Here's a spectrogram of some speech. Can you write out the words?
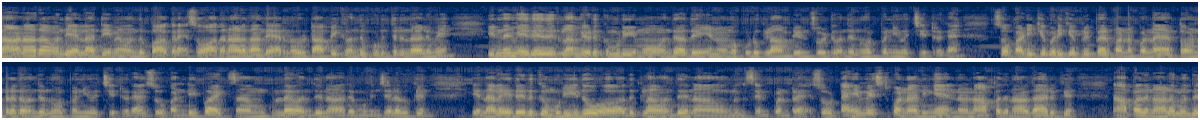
நானாக தான் வந்து எல்லாத்தையுமே வந்து பார்க்குறேன் ஸோ அதனால தான் அந்த இரநூறு டாபிக் வந்து கொடுத்துருந்தாலுமே இன்னும் எது எதுக்கெல்லாம் எடுக்க முடியுமோ வந்து அதையும் நம்ம கொடுக்கலாம் அப்படின்னு சொல்லிட்டு வந்து நோட் பண்ணி வச்சிட்ருக்கேன் ஸோ படிக்க படிக்க ப்ரிப்பேர் பண்ண பண்ண தோன்றதை வந்து நோட் பண்ணி வச்சிட்டு இருக்கேன் ஸோ கண்டிப்பாக எக்ஸாமுக்குள்ளே வந்து நான் அதை முடிஞ்ச அளவுக்கு என்னால் எது எதுக்கு முடியுதோ அதுக்கெலாம் வந்து நான் உங்களுக்கு சென்ட் பண்ணுறேன் ஸோ டைம் வேஸ்ட் பண்ணாதீங்க. இன்னும் நாற்பது நாள் தான் இருக்குது நாற்பது நாளும் வந்து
